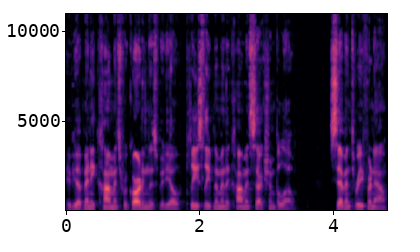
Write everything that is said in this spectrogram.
If you have any comments regarding this video, please leave them in the comments section below. 7-3 for now.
